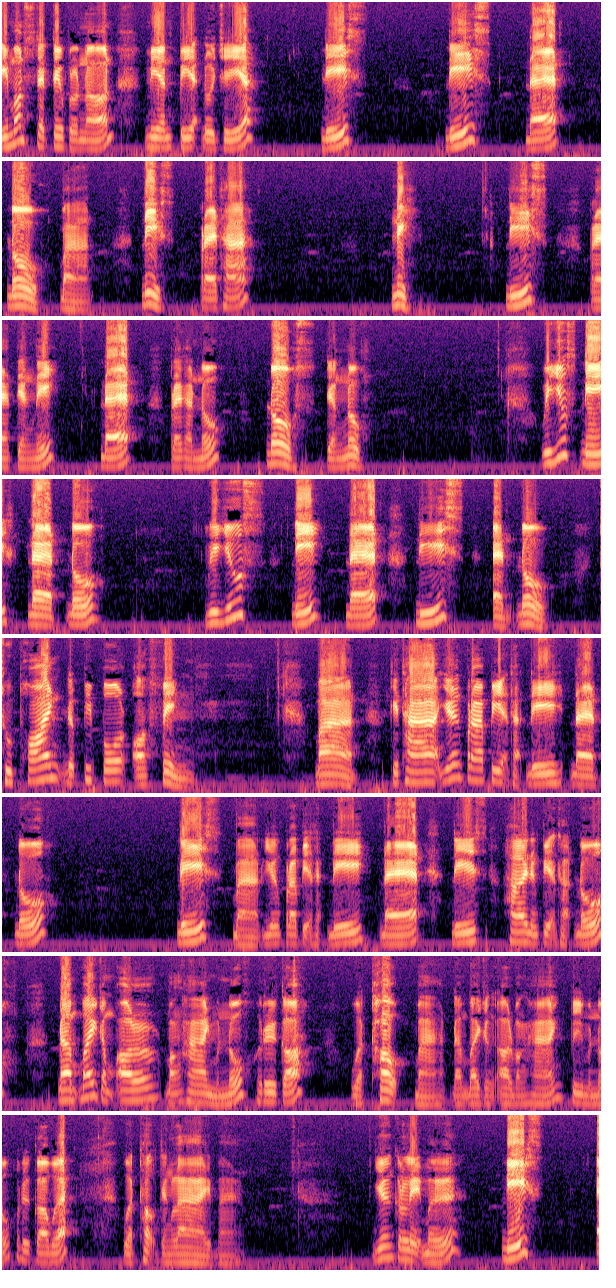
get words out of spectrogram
demonstrative pronoun មានពាក្យដូចជា this this that do បាទ this ប្រែថានេះ this ប្រែទាំងនេះ that ប្រែថានោះ those ទាំងនោះ we use this that do we use this that this and do to point the people or thing បាទគេថាយើងប្រើពាក្យថា this that do this បាទយើងប្រើពាក្យថា this that this ហើយនឹងពាក្យថា do ដើម្បីចំអល់បង្ហាញមនុស្សឬក៏វត្ថុបាទដើម្បីចង្អុលបង្ហាញពីមនុស្សឬក៏វត្ថុ វត្ថុទាំងឡាយបាទយើងក៏លេខមើល this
